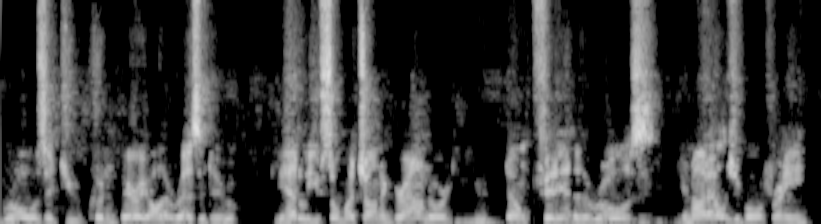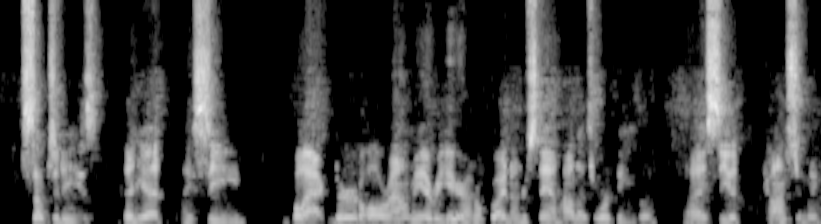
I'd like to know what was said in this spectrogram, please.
rules that you couldn't bury all that residue. You had to leave so much on the ground or you don't fit into the rules. You're not eligible for any subsidies. And yet I see black dirt all around me every year. I don't quite understand how that's working, but I see it constantly.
